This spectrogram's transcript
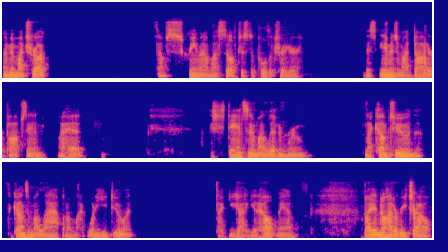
I'm in my truck. I'm screaming at myself just to pull the trigger. This image of my daughter pops in my head she's dancing in my living room. And I come to and the, the gun's in my lap and I'm like, what are you doing? Like, you got to get help, man. But I didn't know how to reach out.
